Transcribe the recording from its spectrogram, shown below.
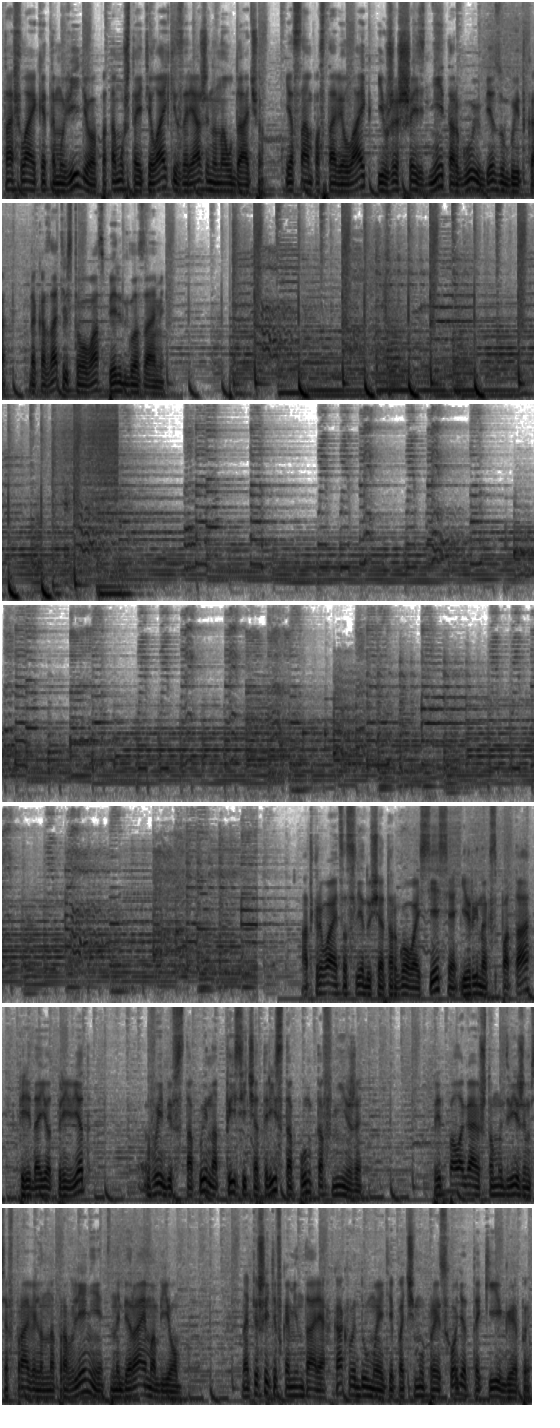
Ставь лайк этому видео, потому что эти лайки заряжены на удачу. Я сам поставил лайк и уже 6 дней торгую без убытка. Доказательства у вас перед глазами. Открывается следующая торговая сессия и рынок спота передает привет, выбив стопы на 1300 пунктов ниже. Предполагаю, что мы движемся в правильном направлении, набираем объем. Напишите в комментариях, как вы думаете, почему происходят такие гэпы.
